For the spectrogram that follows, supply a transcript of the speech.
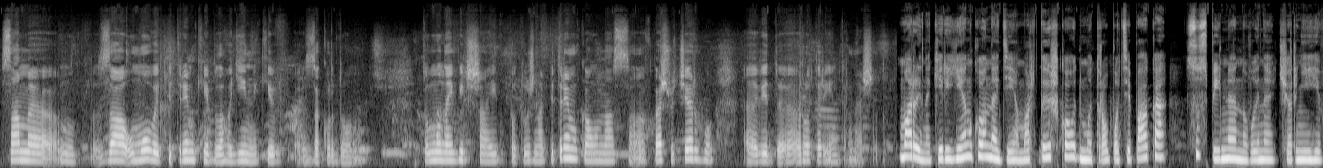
саме ну, за умови підтримки благодійників з-за кордону. Тому найбільша і потужна підтримка у нас е, в першу чергу е, від е, Rotary International. Марина Кірієнко, Надія Мартишко, Дмитро Поціпака. Суспільне новини Чернігів.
